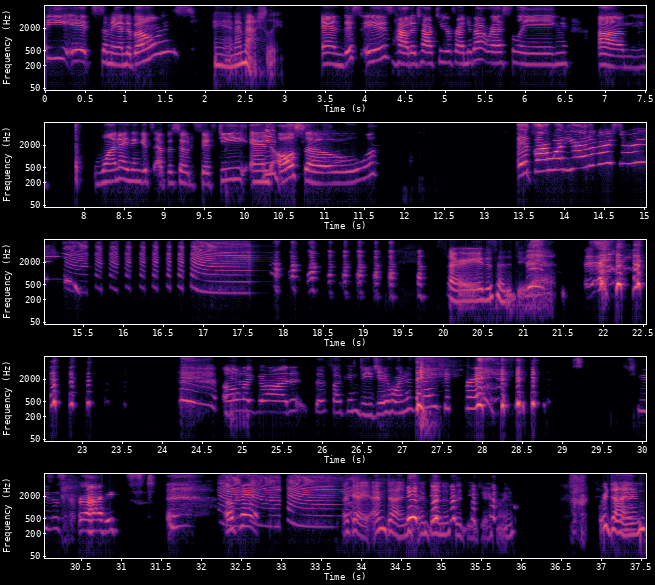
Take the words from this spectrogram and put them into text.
Everybody, it's Amanda Bones, And I'm Ashley. and this is How to Talk to Your Friend About Wrestling. Um, one, I think it's episode 50, and It's- also it's our one year anniversary. Sorry, I just had to do that. oh my god, the fucking DJ horn is my favorite. Jesus Christ. Okay. Okay, I'm done. I'm done with the DJ horn. We're done.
